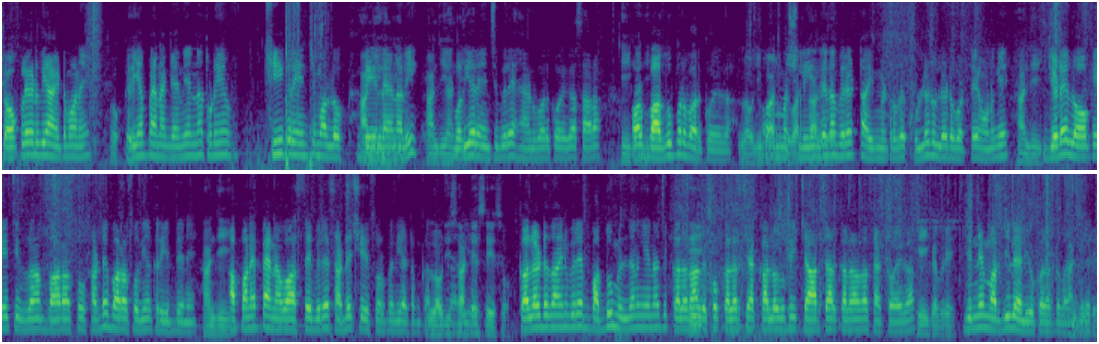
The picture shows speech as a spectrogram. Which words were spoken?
ਚਾਕਲੇਟ ਦੀਆਂ ਆਈਟਮਾਂ ਨੇ। ਓਕੇ। ਜਿਹੜੀਆਂ ਭੈਣਾਂ ਕਹਿੰਦੀਆਂ ਇਹਨਾਂ ਥੋੜੀਆਂ ਠੀਕ ਰੇਂਜ ਚ ਮੰਨ ਲਓ ਦੇਣ ਲੈਣ ਵਾਲੀ। ਵਧੀਆ ਰੇਂਜ ਚ ਵੀਰੇ ਹੈਂਡ ਵਰਕ ਹੋਏਗਾ ਸਾਰਾ। ਠੀਕ ਆ ਔਰ ਬਾਜ਼ੂ ਪਰ ਵਰਕ ਹੋਏਗਾ। ਲਓ ਜੀ ਬਾਜੀ ਤੇ ਵਰਕ ਆ ਮਸ਼ਲੀਨ ਦੇ ਨਾ ਵੀਰੇ 2.5 ਮੀਟਰ ਦੇ ਖੁੱਲੇ ਡੁੱਲੇ ਦੁਪੱਟੇ ਹੋਣਗੇ। ਹਾਂਜੀ। ਜਿਹੜੇ ਲੋਕ ਇਹ ਚੀਜ਼ਾਂ 1200 1250 ਦੀਆਂ ਖਰੀਦਦੇ ਨੇ ਹਾਂਜੀ। ਆਪਾਂ ਨੇ ਭੈਣਾਂ ਵਾਸਤੇ ਵੀਰੇ 650 ਰੁਪਏ ਦੀ ਆਈਟਮ ਕਰ ਲਓ ਜੀ 650 ਕਲਰ ਡਿਜ਼ਾਈਨ ਵੀਰੇ ਵਾਧੂ ਮਿਲ ਜਾਣਗੇ ਇਹਨਾਂ ਚ। ਕਲਰ ਆ ਦੇਖੋ ਕਲਰ ਚੈੱਕ ਕਰ ਲਓ ਤੁਸੀਂ ਚਾਰ ਚਾਰ ਕਲਰਾਂ ਦਾ ਸੈੱਟ ਹੋਏਗਾ। ਠੀਕ ਹੈ ਵੀਰੇ। ਜਿੰਨੇ ਮਰਜ਼ੀ ਲੈ ਲਿਓ ਕਲਰ ਡਿਜ਼ਾਈਨ ਵੀਰੇ।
